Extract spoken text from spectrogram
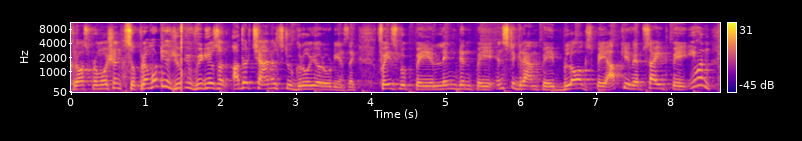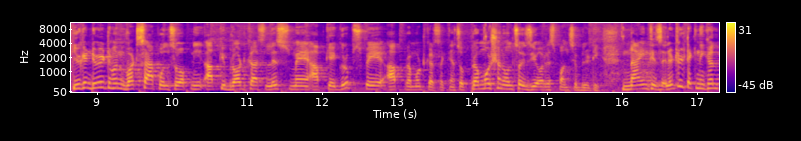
cross promotion so promote your YouTube videos on other channels to grow your audience like Facebook पे लिंक्डइन पे इंस्टाग्राम पे ब्लॉग्स पे आपकी वेबसाइट पे even you can do it on WhatsApp also अपनी, आपकी ब्रॉडकास्ट लिस्ट में, आपके ग्रुप्स पे आप प्रमोट कर सकते हैं. So promotion also is your responsibility ninth is little technical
